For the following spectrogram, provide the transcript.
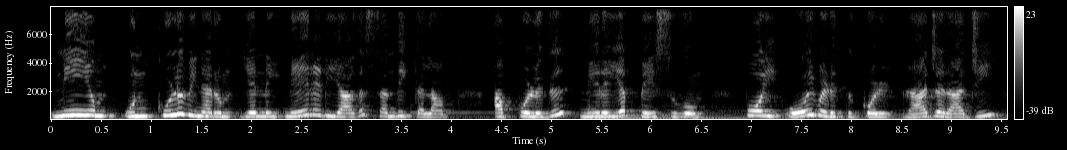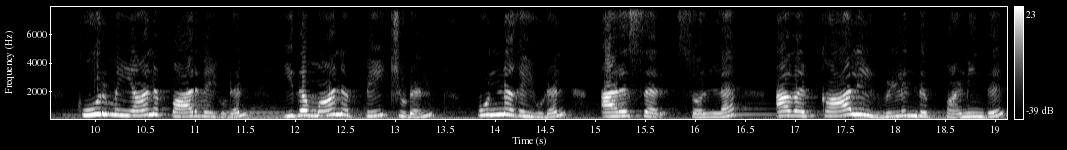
நீயும் உன் குழுவினரும் என்னை நேரடியாக சந்திக்கலாம். அப்பொழுது நிறைய பேசுவோம். போய் ஓய்வெடுத்துக்கொள் ராஜராஜி. கூர்மையான பார்வையுடன் இதமான பேச்சுடன் புன்னகையுடன் அரசர் சொல்ல அவர் காலில் விழுந்து பணிந்து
